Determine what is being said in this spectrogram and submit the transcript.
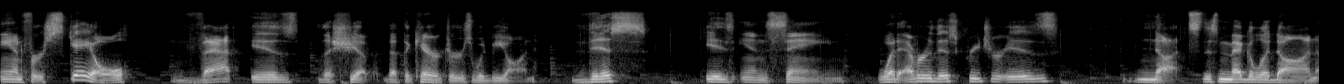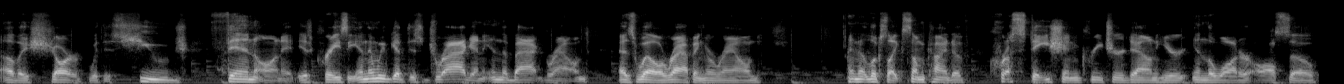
And for scale, that is the ship that the characters would be on. This is insane. Whatever this creature is, nuts. This megalodon of a shark with this huge fin on it is crazy. And then we've got this dragon in the background as well, wrapping around. And it looks like some kind of crustacean creature down here in the water, also.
